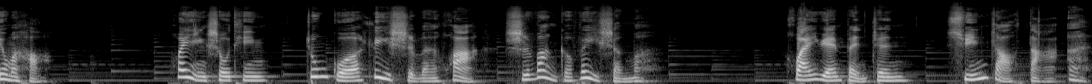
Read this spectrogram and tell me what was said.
友们好，欢迎收听《中国历史文化十万个为什么》，还原本真，寻找答案。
